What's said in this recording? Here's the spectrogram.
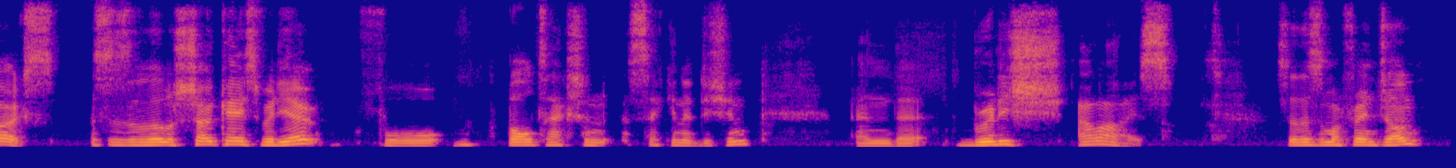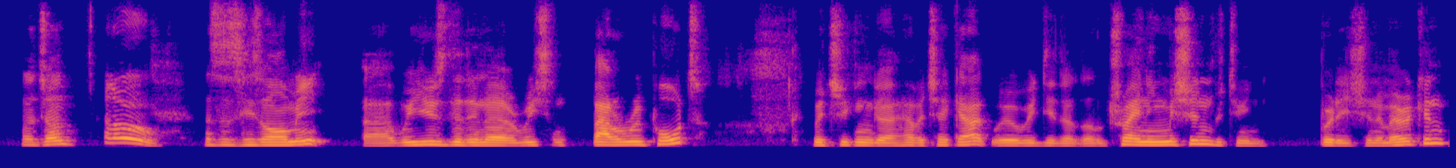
Folks, this is a little showcase video for Bolt Action 2nd edition and the British Allies. So this is my friend John. Hello John. Hello. This is his army. Uh, we used it in a recent battle report which you can go have a check out where we did a little training mission between British and American.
